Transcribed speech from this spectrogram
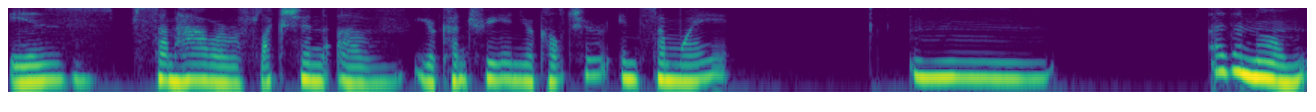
is somehow a reflection of your country and your culture in some way? Mm, I don't know.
